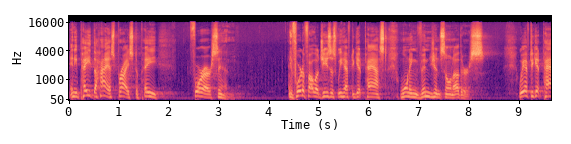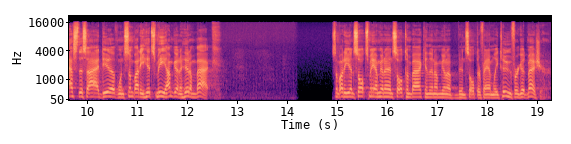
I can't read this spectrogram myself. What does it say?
And he paid the highest price to pay for our sin. If we're to follow Jesus, we have to get past wanting vengeance on others. We have to get past this idea of when somebody hits me, I'm going to hit them back. Somebody insults me, I'm going to insult them back, and then I'm going to insult their family too for good measure.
